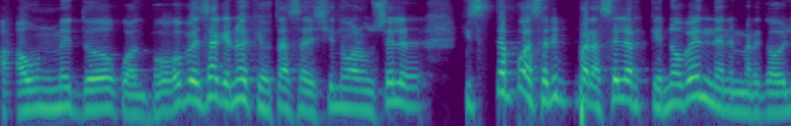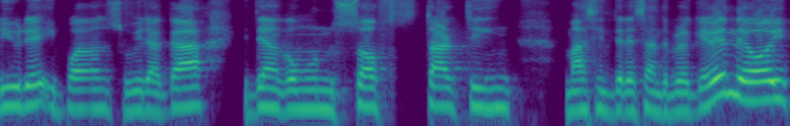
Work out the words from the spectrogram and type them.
a un método, cuando vos pensás que no es que estás diciendo a un seller, quizás pueda salir para sellers que no venden en Mercado Libre y puedan subir acá y tengan como un soft starting más interesante. Pero el que vende hoy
